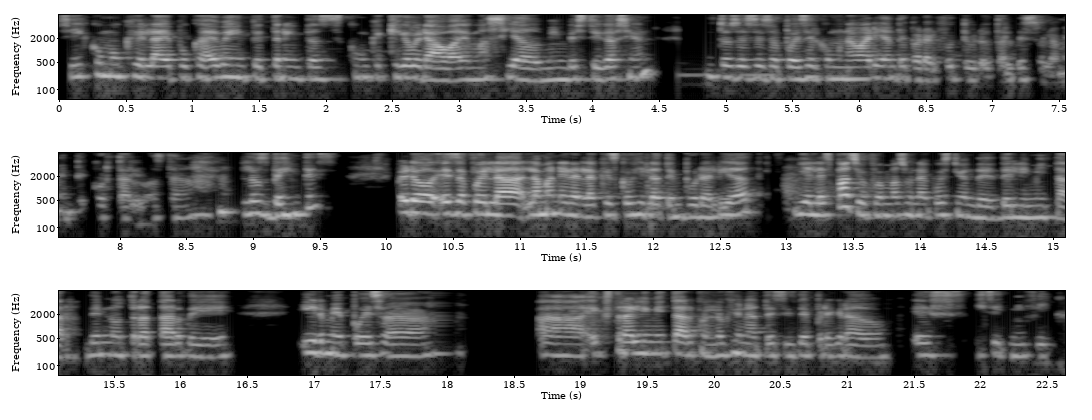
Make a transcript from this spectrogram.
¿sí? Como que la época de 20, 30 como que quebraba demasiado mi investigación. Entonces eso puede ser como una variante para el futuro, tal vez solamente cortarlo hasta los 20. Pero esa fue la, la manera en la que escogí la temporalidad y el espacio fue más una cuestión de, de limitar, de no tratar de irme pues a, a extralimitar con lo que una tesis de pregrado es y significa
